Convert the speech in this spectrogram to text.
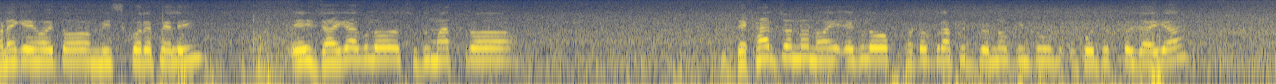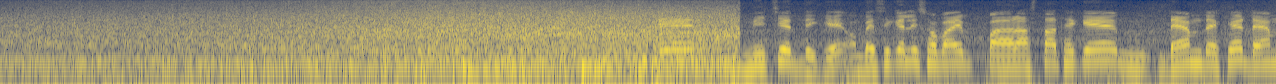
অনেকেই হয়তো মিস করে ফেলি। এই জায়গাগুলো শুধুমাত্র দেখার জন্য নয়, এগুলো ফটোগ্রাফির জন্য কিন্তু উপযুক্ত জায়গা। নিচের দিকে বেসিক্যালি সবাই রাস্তা থেকে ড্যাম দেখে ড্যাম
